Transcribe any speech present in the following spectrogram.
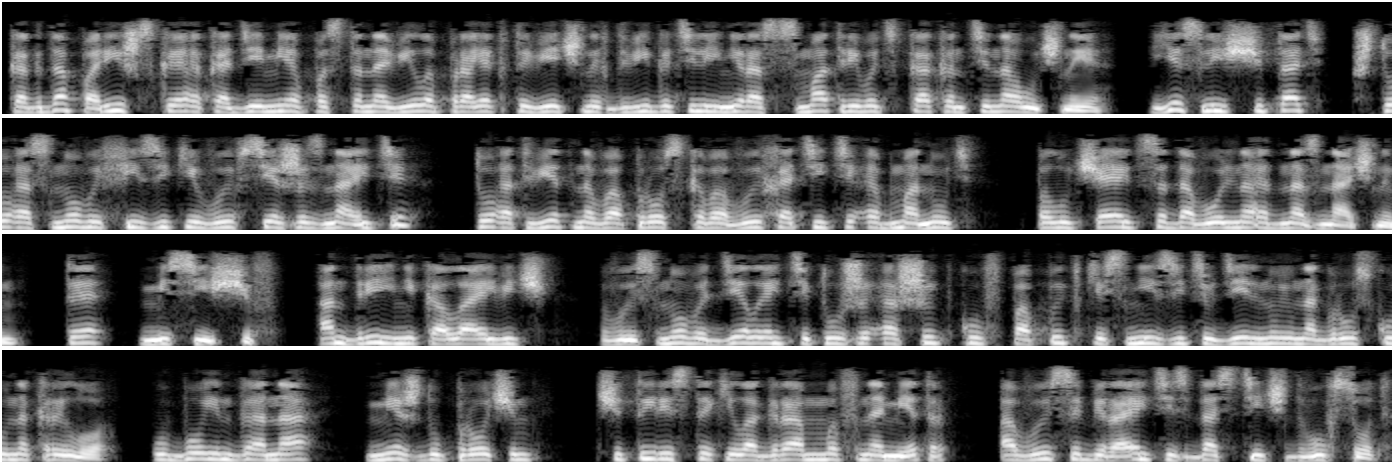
Когда Парижская академия постановила проекты вечных двигателей не рассматривать как антинаучные, если считать, что основы физики вы все же знаете, то ответ на вопрос, кого вы хотите обмануть, получается довольно однозначным. Т. Месищев. Андрей Николаевич, вы снова делаете ту же ошибку в попытке снизить удельную нагрузку на крыло. У Боинга она, между прочим, 400 килограммов на метр, а вы собираетесь достичь 200.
